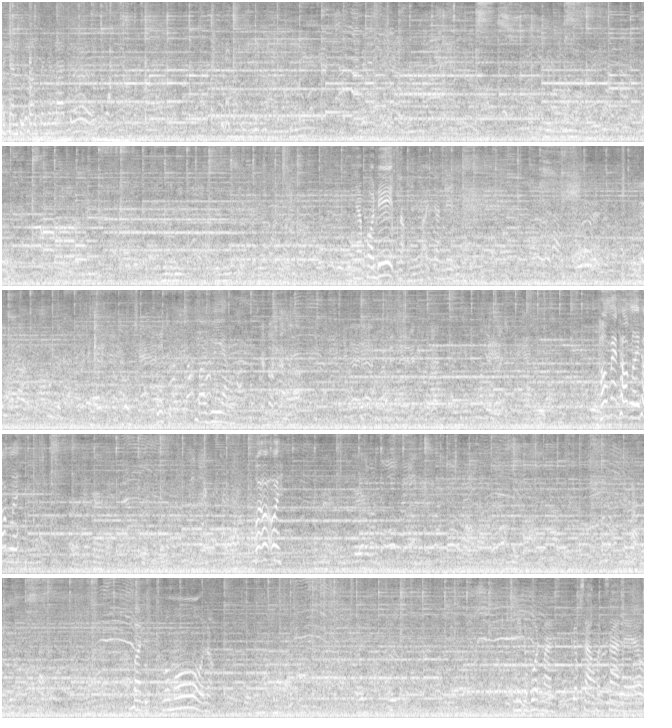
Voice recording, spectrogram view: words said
อาจารย์ภูทรสัญญารัตน์เด้ออย่าพอเดทเนาะพระอาจารย์เดท บาเวียงทอกแม่ทอกเลยทอกเลย โอ้ยโอ้ยโอ้ยบันโมโม่เนาะ ชมาเกือบสาวพรรษาแล้ว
